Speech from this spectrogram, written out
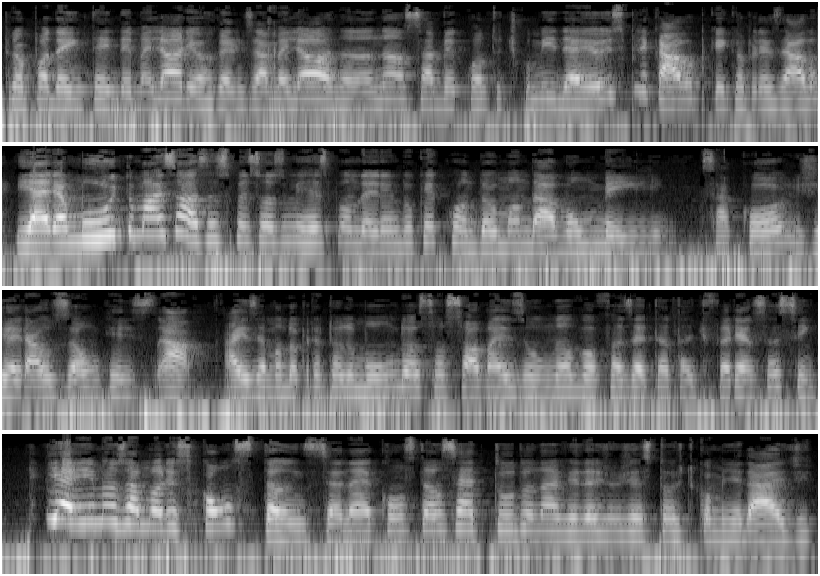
pra eu poder entender melhor e organizar melhor, não, não, não, saber quanto de comida. Aí eu explicava porque que eu precisava. E era muito mais fácil as pessoas me responderem do que quando eu mandava um mailing, sacou? Geralzão que eles. Ah, a Isa mandou pra todo mundo, eu sou só mais um, não vou fazer tanta diferença assim. E aí, meus amores, constância, né? Constância é tudo na vida de um gestor de comunidade,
